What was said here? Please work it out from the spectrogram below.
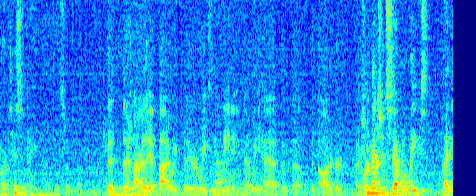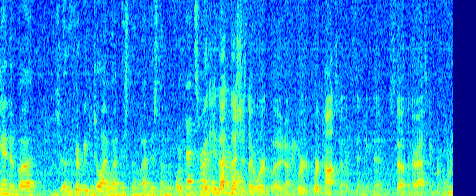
participate in those, that's what. There, there's not really a bi-weekly or weekly not. meeting that we have with the, with the auditor. I mean, She we're- we're- mentioned several weeks, by the end of, uh, uh, the third week in July, we'll have this done, we'll have this done before. That's Well, her that, that's just their workload. I mean, we're, we're constantly sending them stuff and they're asking for more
